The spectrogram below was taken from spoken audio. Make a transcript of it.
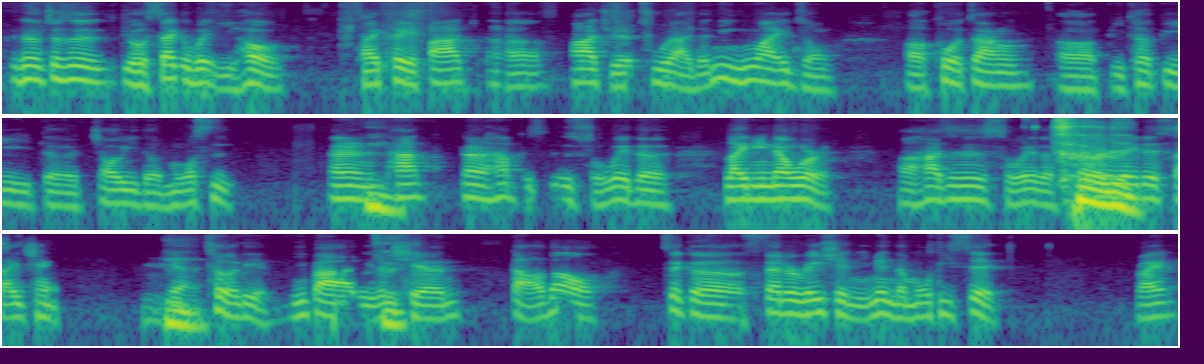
那就是有 Segwit 以后才可以发呃发掘出来的另外一种呃扩张呃比特币的交易的模式。当然它当然它不是所谓的 Lightning Network 啊，它是所谓的 Federated Side Chain 策略，你把你的钱打到。这个 federation 里面的 multi sig，right？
